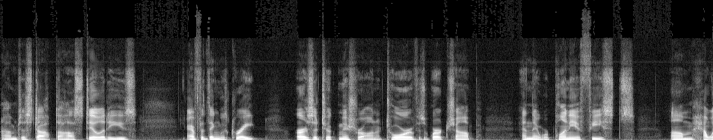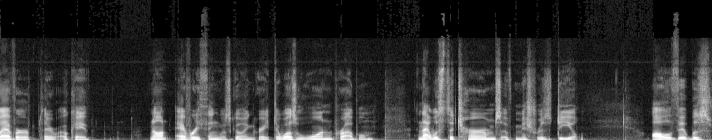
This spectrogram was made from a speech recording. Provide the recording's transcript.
um, to stop the hostilities. Everything was great. Urza took Mishra on a tour of his workshop, and there were plenty of feasts. Um, however, there okay, not everything was going great. There was one problem, and that was the terms of Mishra's deal. All of it was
